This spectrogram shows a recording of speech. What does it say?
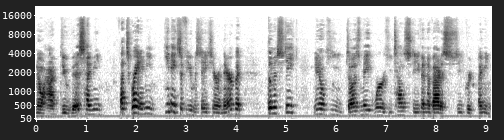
know how to do this." I mean, that's great. I mean, he makes a few mistakes here and there, but the mistake, you know, he does make where he tells Stephen about his secret. I mean,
